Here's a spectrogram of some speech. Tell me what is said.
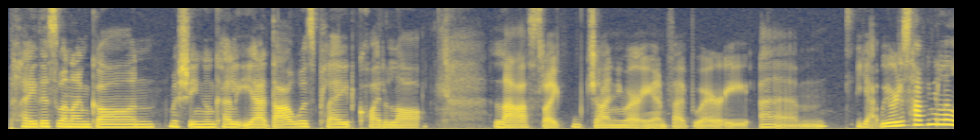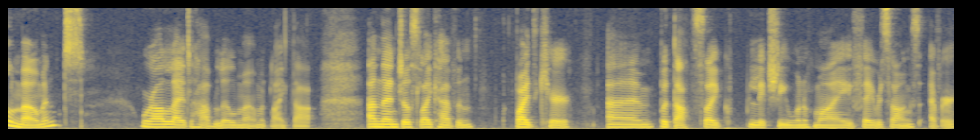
play this when I'm gone. Machine Gun Kelly, yeah, that was played quite a lot last like January and February. Um, yeah, we were just having a little moment. We're all allowed to have a little moment like that. And then just like heaven by the Cure. Um, but that's like literally one of my favorite songs ever,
